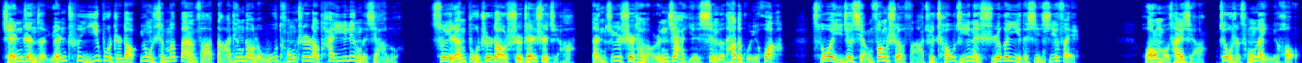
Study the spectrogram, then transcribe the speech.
前阵子袁春怡不知道用什么办法打听到了吴桐知道太医令的下落，虽然不知道是真是假，但居士他老人家也信了他的鬼话，所以就想方设法去筹集那十个亿的信息费。黄某猜想，就是从那以后。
